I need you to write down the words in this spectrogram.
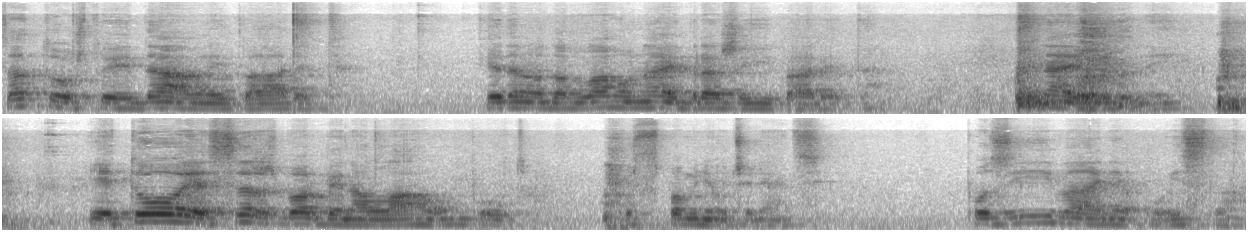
Zato što je dava i badet, jedan od Allahu najdražih ibadeta i najbitniji, je to je srž borbe na Allahovom putu, ko se spominje učenjaci pozivanje u islam.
